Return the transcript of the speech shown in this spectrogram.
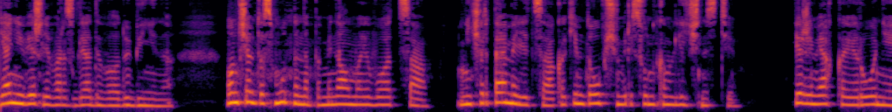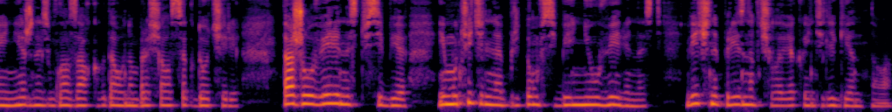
Я невежливо разглядывала Дубинина. Он чем-то смутно напоминал моего отца. Не чертами лица, а каким-то общим рисунком личности. Те же мягкая ирония и нежность в глазах, когда он обращался к дочери. Та же уверенность в себе и мучительная притом в себе неуверенность. Вечный признак человека интеллигентного.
